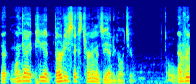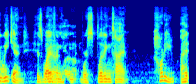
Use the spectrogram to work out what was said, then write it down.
they're, one guy he had 36 tournaments he had to go to Oh, every wow. weekend his wife Yeah. and him were splitting time how do you i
